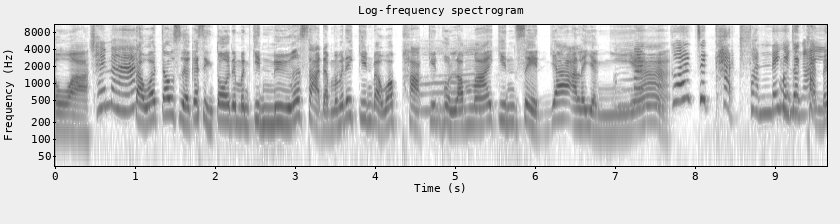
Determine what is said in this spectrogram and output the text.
ตัว ใช่ไหมแต่ว่าเจ้าเสือกับสิงโตเนี่ยมันกินเนื้อสัตว์อะมันไม่ได้กินแบบว่าผักอ๋อกินผลไม้กินเศษหญ้าอะไรอย่างเงี้ยมันก็จะขัดฟันได้มัยันงไงจะขัดได้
